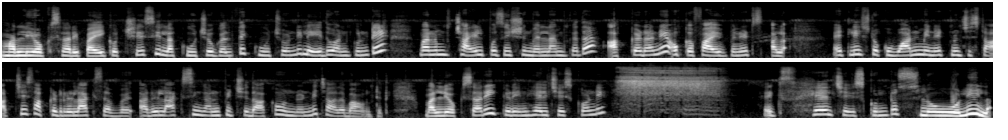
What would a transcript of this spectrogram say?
మళ్ళీ ఒకసారి పైకి వచ్చేసి ఇలా కూర్చోగలితే కూర్చోండి. లేదు అనుకుంటే మనం చైల్డ్ పొజిషన్ వెళ్ళాం కదా అక్కడనే ఒక ఫైవ్ మినిట్స్ అలా అట్లీస్ట్ ఒక వన్ మినిట్ నుంచి స్టార్ట్ చేసి అక్కడ రిలాక్స్ అవ్వ రిలాక్సింగ్ అనిపించేదాకా ఉండండి చాలా బాగుంటుంది. మళ్ళీ ఒకసారి ఇక్కడ ఇన్హేల్ చేసుకోండి. ఎక్స్హేల్ చేసుకుంటూ స్లోలీ ఇలా.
